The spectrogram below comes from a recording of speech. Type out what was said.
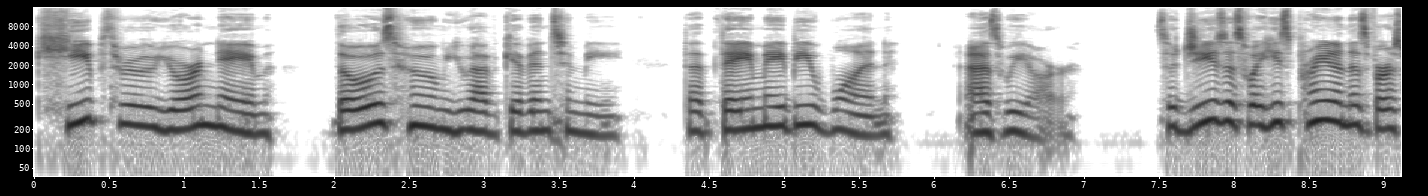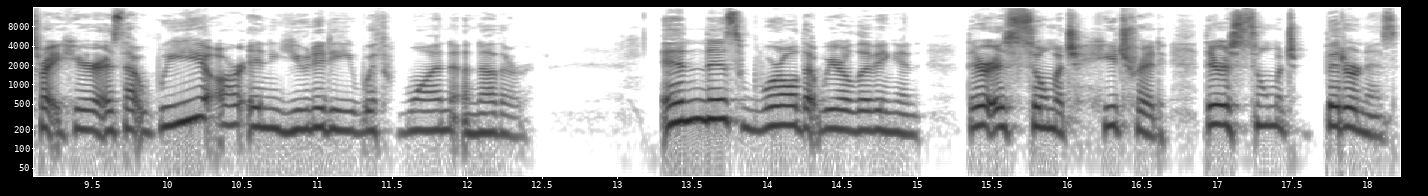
Keep through your name those whom you have given to me, that they may be one as we are. So, Jesus, what he's praying in this verse right here is that we are in unity with one another. In this world that we are living in, there is so much hatred. There is so much bitterness.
